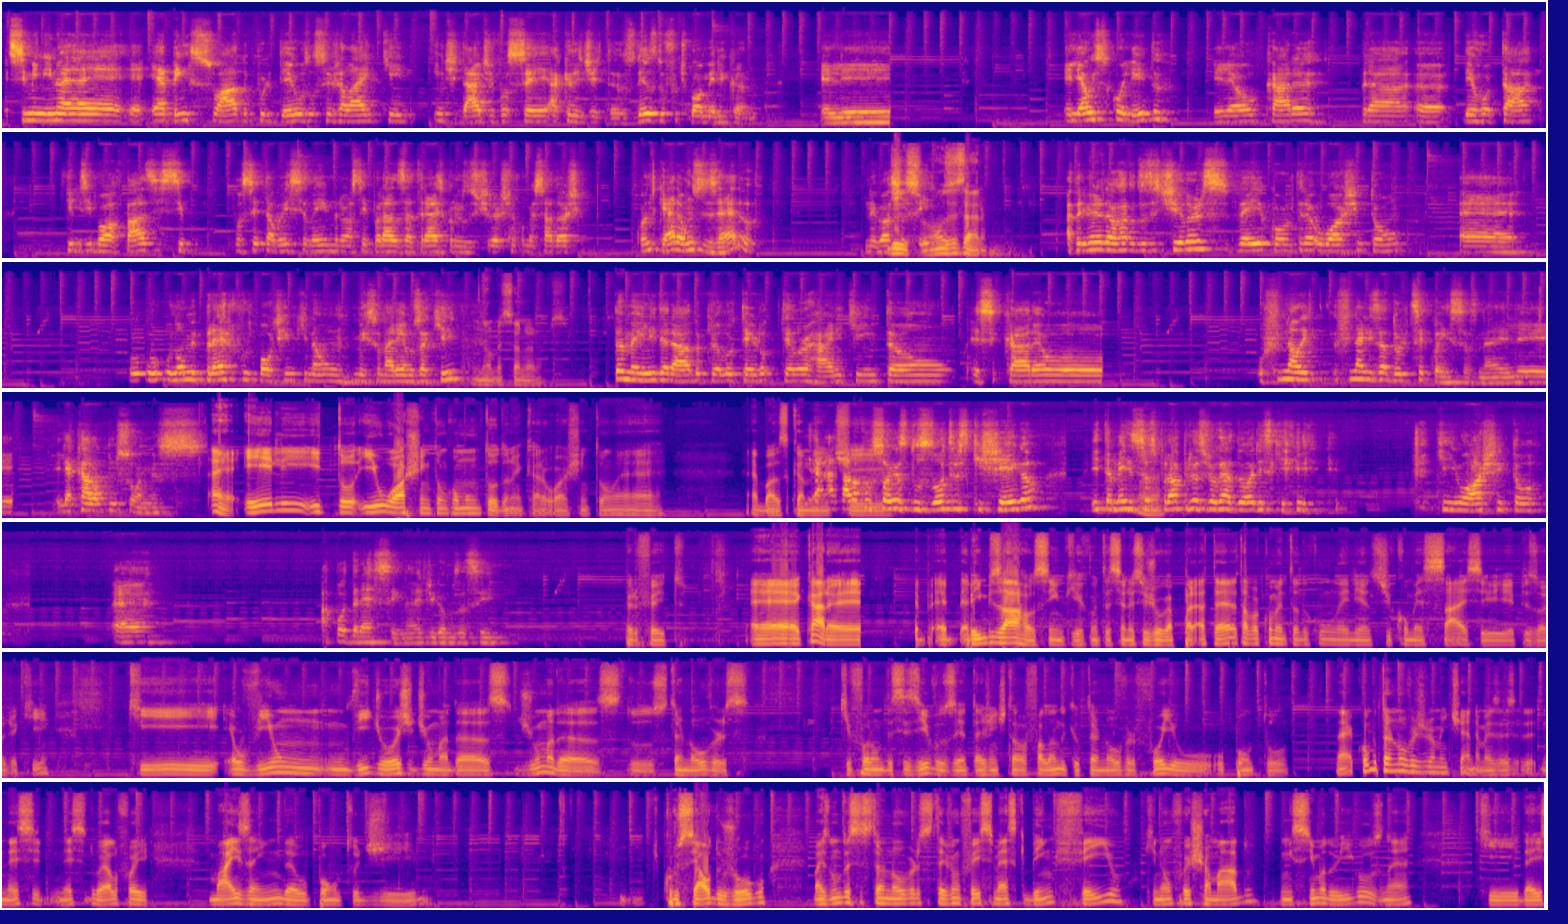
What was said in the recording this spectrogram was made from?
Esse menino é, é, é abençoado por Deus, ou seja lá em que entidade você acredita, os deuses do futebol americano. Ele ele é o escolhido, ele é o cara para uh, derrotar times em boa fase. Se você talvez se lembre, umas temporadas atrás, quando os Steelers tinham começado, acho quanto que era? 11-0? Um negócio Isso, assim. 11-0. A primeira derrota dos Steelers veio contra o Washington. É, o, o nome pré-futebol team que não mencionaremos aqui. Não mencionaremos também liderado pelo Taylor, Taylor Heineke. Então, esse cara é o, o final, finalizador de sequências, né? Ele, ele acaba com sonhos. É, ele e, to, e o Washington como um todo, né, cara? O Washington é, é basicamente. Ele acaba com sonhos dos outros que chegam e também de seus é. próprios jogadores que, que em Washington é, apodrecem, né? Digamos assim. Perfeito. É, cara, é, é, é, bem bizarro, assim, o que aconteceu nesse jogo. Até eu tava comentando com o Lenny antes de começar esse episódio aqui, que eu vi um, um, vídeo hoje de uma das, de uma das, dos turnovers que foram decisivos, e até a gente tava falando que o turnover foi o, o ponto, né, como o turnover geralmente é, né, mas nesse, nesse duelo foi mais ainda o ponto de crucial do jogo, mas num desses turnovers teve um face mask bem feio, que não foi chamado, em cima do Eagles, né? Que daí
